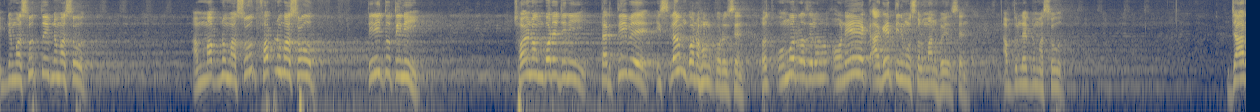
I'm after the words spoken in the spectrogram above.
ইবনে মাসুদ তো ইবনে মাসুদ আম্মাবনু মাসুদ ফাবনু মাসুদ তিনি তো তিনি। ছয় নম্বরে যিনি তার তিবে ইসলাম গ্রহণ করেছেন হয়ত ওমর রাজিল অনেক আগে তিনি মুসলমান হয়েছেন, আবদুল্লাহ ইবনে মাসুদ যার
